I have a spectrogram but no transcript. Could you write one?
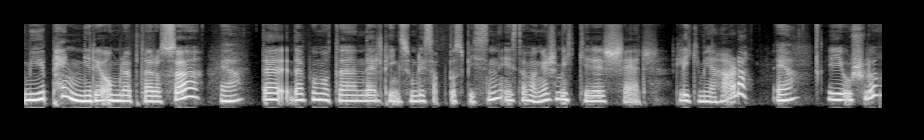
Mye penger i omløp der også. Ja. Det, det er på en måte en del ting som blir satt på spissen i Stavanger, som ikke skjer like mye her, da. Ja. I Oslo.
